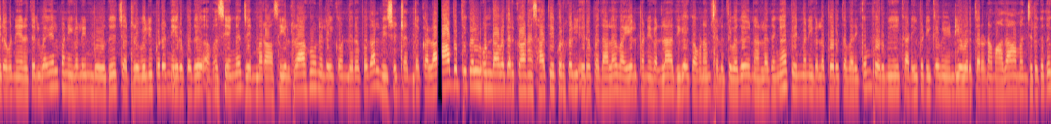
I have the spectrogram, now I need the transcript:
இரவு நேரத்தில் வயல் பணிகளின் போது சற்று விழிப்புடன் இருப்பது அவசியங்க. ஜென்ம ராசியில் ராகு நிலை கொண்டிருப்பதால் விஷ ஜந்துக்களால் ஆபத்துகள் உண்டாவதற்கான சாத்தியக்கூறுகள் இருப்பதால வயல் பணிகளில் அதிக கவனம் செலுத்துவது நல்லதுங்க. பெண்மணிகளை பொறுத்த வரைக்கும் பொறுமையை கடைபிடிக்க வேண்டிய ஒரு தருணமாக தான் அமைஞ்சிருக்குது.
